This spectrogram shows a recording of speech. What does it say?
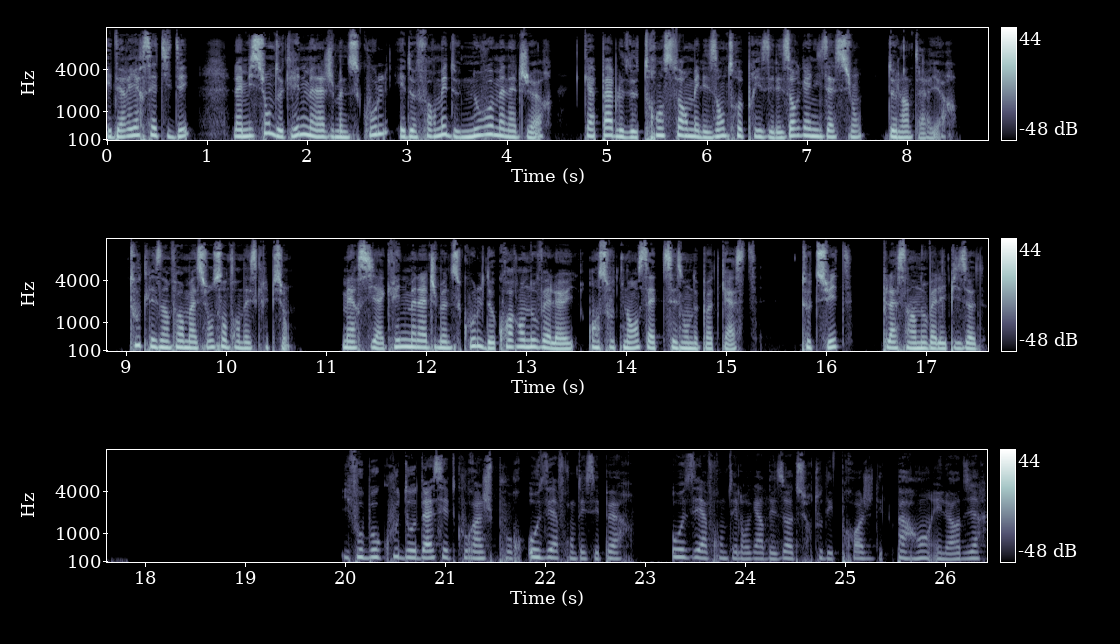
et derrière cette idée, la mission de Green Management School est de former de nouveaux managers capables de transformer les entreprises et les organisations de l'intérieur. Toutes les informations sont en description. Merci à Green Management School de croire en nouvel œil en soutenant cette saison de podcast. Tout de suite, place à un nouvel épisode. Il faut beaucoup d'audace et de courage pour oser affronter ses peurs, oser affronter le regard des autres, surtout des proches, des parents, et leur dire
